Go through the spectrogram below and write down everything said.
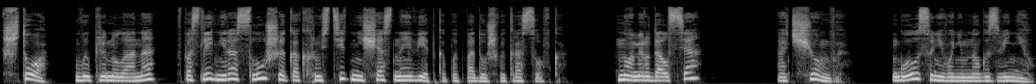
«Что?» — выплюнула она, в последний раз слушая, как хрустит несчастная ветка под подошвой кроссовка. «Номер удался?» «О чем вы?» Голос у него немного звенел.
